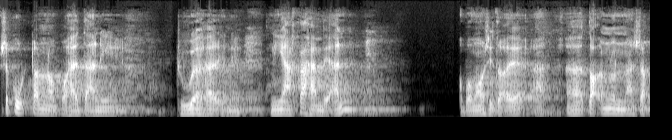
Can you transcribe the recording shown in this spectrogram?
sekuton apa hatani? Dua hal ini. Niyakah hambean apa mau sitoke toknun nasab?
